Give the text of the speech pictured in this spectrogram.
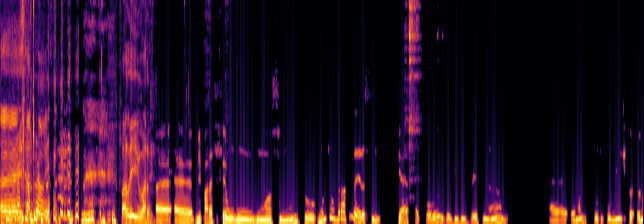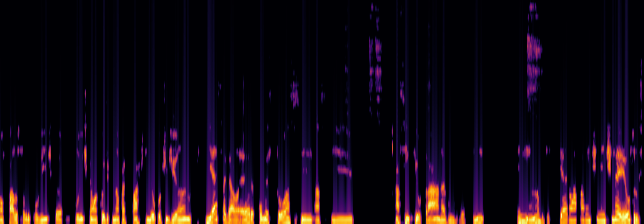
É, exatamente. Falei, falei. É, me parece ser um, um, um lance muito, muito brasileiro, assim. Que é essa coisa de dizer que não, é, eu não discuto política, eu não falo sobre política, política é uma coisa que não faz parte do meu cotidiano. E essa galera começou a se, a se, a se infiltrar, né, vamos dizer assim, em âmbitos que eram aparentemente neutros,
